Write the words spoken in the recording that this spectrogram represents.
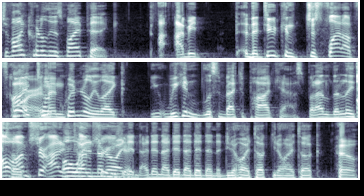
Jahvon Quinerly was my pick. I- I mean, the dude can just flat out score. I took and then, Quinerly like we can listen back to podcasts, but I literally. Oh, I'm sure I- oh, wait, I'm no, sure no, you I did. didn't. I didn't. I didn't. I didn't. Do you know who I took? You know who I took? who?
